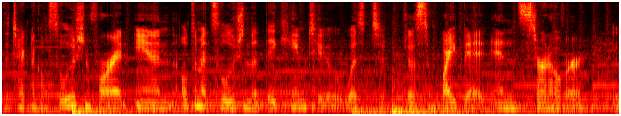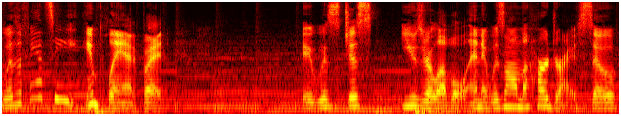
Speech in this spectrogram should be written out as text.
the technical solution for it, and ultimate solution that they came to was to just wipe it and start over. It was a fancy implant, but it was just user level and it was on the hard drive. So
